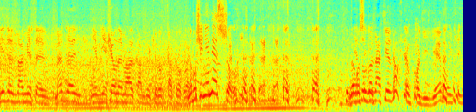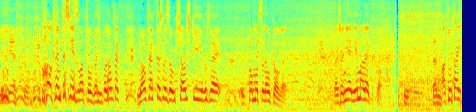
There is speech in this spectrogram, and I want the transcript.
widzę, że tam jeszcze meble nie wniesione, ale tam do środka trochę. No bo się nie mieszczą. No bo się Niedługo nie... zaczniesz oknem wchodzić, nie? Bo się nie mieszczą. Oknem też nie jest łatwo wejść, bo na oknach, na oknach też leżą książki i różne y, pomoce naukowe. Także nie, nie ma lekko. A tutaj,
